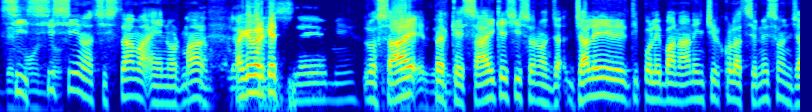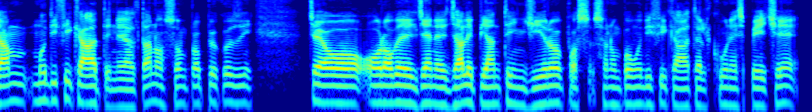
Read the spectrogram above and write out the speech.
Sì, sì, mondo, sì, ma ci sta, ma è normale. Anche perché semi, lo sai, perché sai che ci sono già, già le, tipo le banane in circolazione sono già modificate, in realtà non sono proprio così. Cioè, o, o robe del genere, già le piante in giro poss- sono un po' modificate, alcune specie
